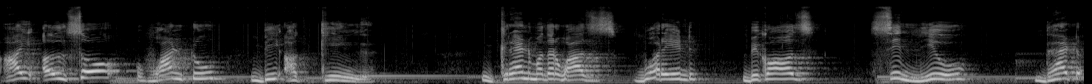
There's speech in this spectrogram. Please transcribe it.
I also want to be a king. Grandmother was worried because she knew that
